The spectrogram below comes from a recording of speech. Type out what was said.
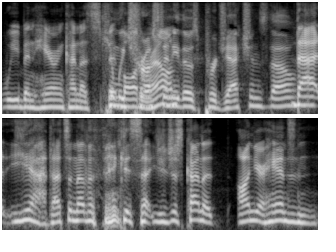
we've been hearing kind of Can we trust around. any of those projections, though? That yeah, that's another thing is that you're just kind of on your hands and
